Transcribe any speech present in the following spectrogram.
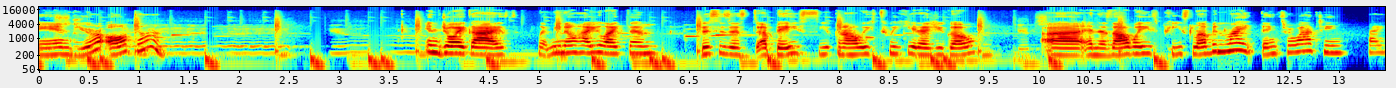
and you're all done. Enjoy, guys. Let me know how you like them. This is a, a base. You can always tweak it as you go. Uh, and as always, peace, love, and light. Thanks for watching. Bye.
